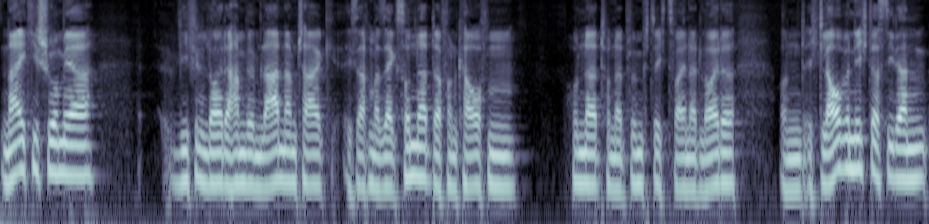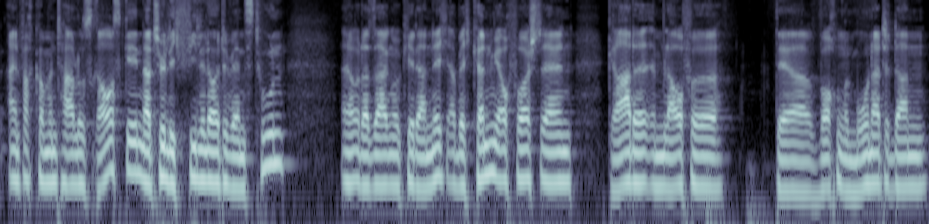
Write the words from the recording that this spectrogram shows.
Nike-Schuhe mehr. Wie viele Leute haben wir im Laden am Tag? Ich sag mal 600, davon kaufen 100, 150, 200 Leute. Und ich glaube nicht, dass die dann einfach kommentarlos rausgehen. Natürlich, viele Leute werden es tun äh, oder sagen, okay, dann nicht. Aber ich könnte mir auch vorstellen, gerade im Laufe der Wochen und Monate dann,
